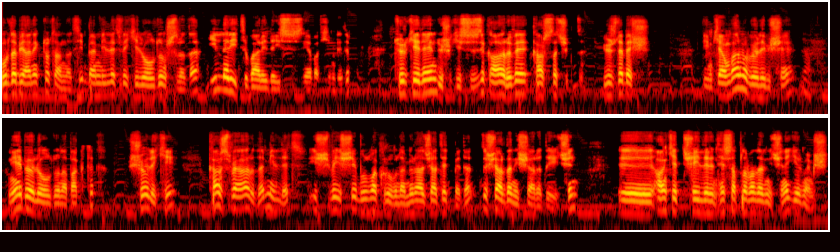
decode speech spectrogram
Burada bir anekdot anlatayım. Ben milletvekili olduğum sırada iller itibariyle işsizliğe bakayım dedim. Türkiye'de en düşük işsizlik Ağrı ve Kars'ta çıktı. Yüzde beş. İmkan var mı böyle bir şey? Niye böyle olduğuna baktık. Şöyle ki Kars ve Ağrı'da millet iş ve işçi bulma kurumuna müracaat etmeden dışarıdan iş aradığı için e, anket şeylerin hesaplamaların içine girmemiş.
